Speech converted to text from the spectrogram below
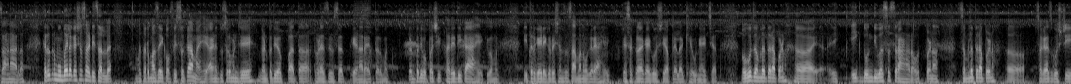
जाणं आलं. खरं तर मुंबईला कशासाठी चाललो आहे तर माझं एक ऑफिसचं काम आहे आणि दुसरं म्हणजे गणपती बाप्पा आता थोड्याच दिवसात येणार आहेत. तर मग गणपती बाप्पाची खरेदी काय आहे किंवा मग इतर काही डेकोरेशनचं सामान वगैरे आहे ते सगळ्या काही गोष्टी आपल्याला घेऊन यायच्यात. बघू जमलं तर आपण एक एक दोन दिवसच राहणार आहोत पण जमलं तर आपण सगळ्याच गोष्टी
